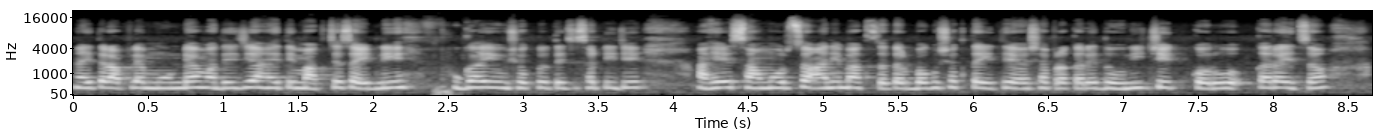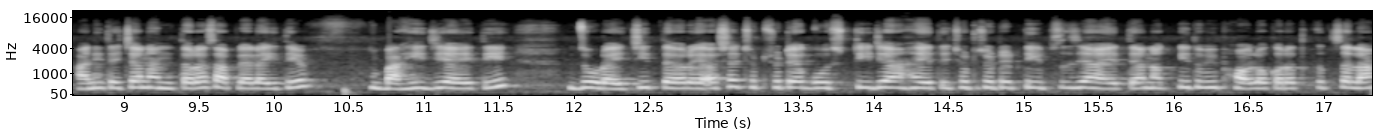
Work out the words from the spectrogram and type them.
नाहीतर आपल्या मुंड्यामध्ये जे आहे ते मागच्या साईडने फुगा येऊ शकतो. त्याच्यासाठी जे आहे समोरचं आणि मागचं. तर बघू शकता इथे अशा प्रकारे दोन्ही चेक करू करायचं. आणि त्याच्यानंतरच आपल्याला इथे बाही जी आहे ती जोडायची. तर अशा छोट्या छोट्या गोष्टी ज्या आहेत ते छोटे छोटे टिप्स ज्या आहेत त्या नक्की तुम्ही फॉलो करत चला.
